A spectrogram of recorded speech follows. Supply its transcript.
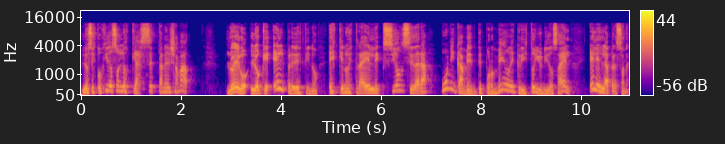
Los escogidos son los que aceptan el llamado. Luego, lo que Él predestinó es que nuestra elección se dará únicamente por medio de Cristo y unidos a Él. Él es la persona,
